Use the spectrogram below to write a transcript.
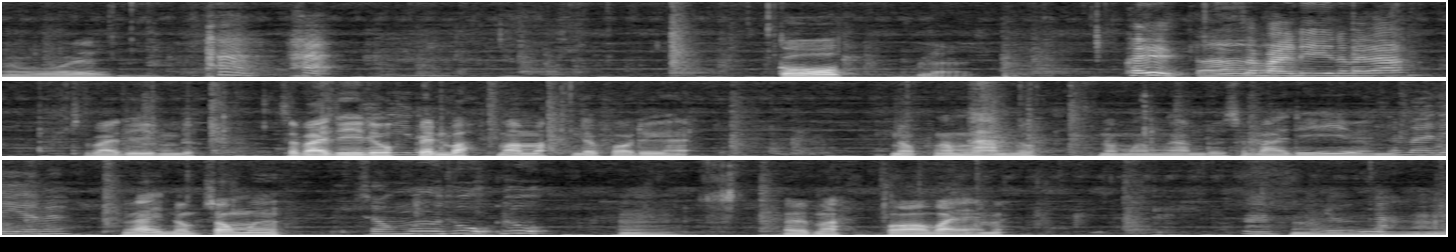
โอ้ยกบแหละสบายดีนะไหมล่ะสบายดีมึงดูสบายดีดูเป็นบ่มามาเดี๋ยวพอดื้อให้นกงามๆดูนกงามๆดูสบายดีแบบสนี้บายดีไหมไว้นกสองมือสองมือทุทุ อืมเออมาพอเอาไว้ให้ไหมอืม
